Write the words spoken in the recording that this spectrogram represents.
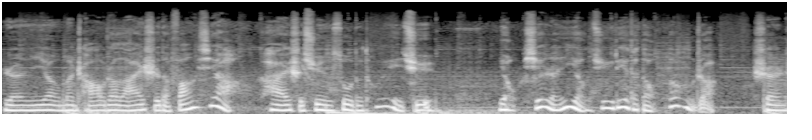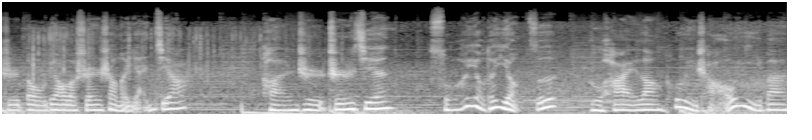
人影们朝着来时的方向开始迅速的退去，有些人影剧烈的抖动着。甚至抖掉了身上的岩浆，弹指之间，所有的影子如海浪退潮一般，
